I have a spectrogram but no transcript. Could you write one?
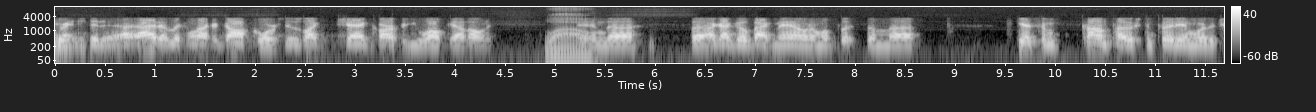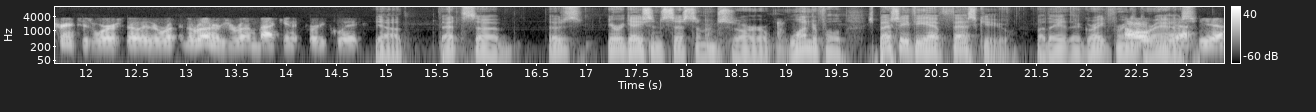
trenched it, I had it looking like a golf course. It was like shag carpet. You walk out on it. Wow. And uh, but I got to go back now, and I'm gonna put some uh, get some compost and put in where the trenches were, so it'll, the runners run back in it pretty quick. Yeah, that's uh, those irrigation systems are wonderful, especially if you have fescue. But they they're great for any oh, grass. Yeah,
